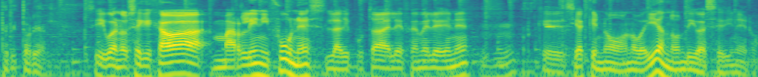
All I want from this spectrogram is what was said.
territorial. Sí, bueno, se quejaba Marlene Funes, la diputada del FMLN, que decía que no, no veían dónde iba ese dinero.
